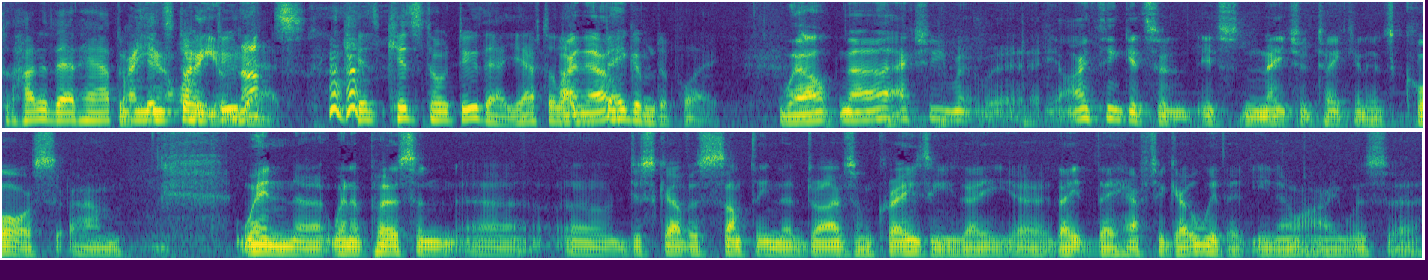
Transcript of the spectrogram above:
progress. How did that happen? Are kids don't do nuts? that. kids, kids don't do that. You have to like beg them to play. Well, no, actually, I think it's a, it's nature taking its course. Um, when uh, when a person uh, uh, discovers something that drives them crazy, they uh, they they have to go with it. You know, I was. Uh,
